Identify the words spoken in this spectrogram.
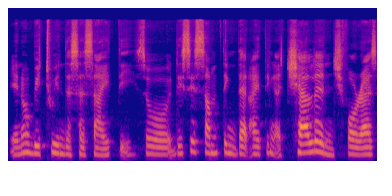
you know between the society so this is something that i think a challenge for us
